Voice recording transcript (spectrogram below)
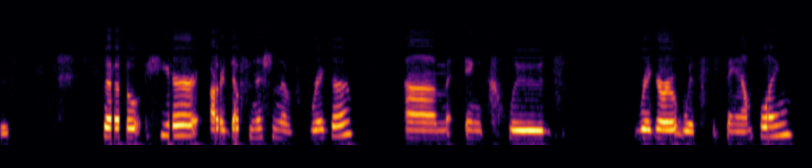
news. So here our definition of rigor um, includes rigor with sampling,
